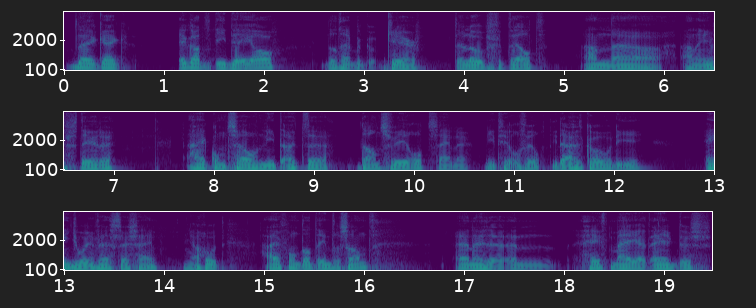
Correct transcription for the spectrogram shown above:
Nee, kijk, ik had het idee al. Dat heb ik een keer terloops verteld aan, eh, aan een investeerder. Hij komt zelf niet uit de danswereld. Zijn er niet heel veel die daaruit komen die angel investors zijn. ja. Maar goed, hij vond dat interessant. En, hij, en heeft mij uiteindelijk dus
